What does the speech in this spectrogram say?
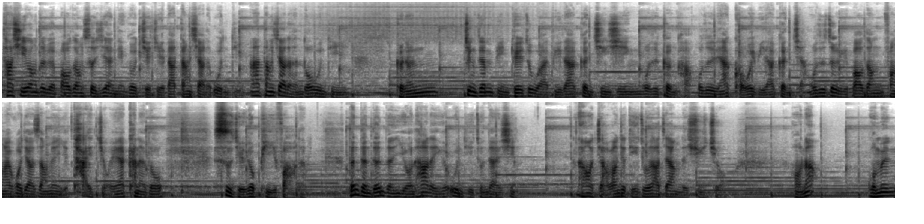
他希望这个包装设计案能够解决他当下的问题，那当下的很多问题，可能竞争品推出来比他更清新，或者更好，或者人家口味比他更强，或者这个包装放在货架上面也太久，人家看了都。视觉都疲乏了，等等等等，有他的一个问题存在性，然后甲方就提出他这样的需求。好，那我们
